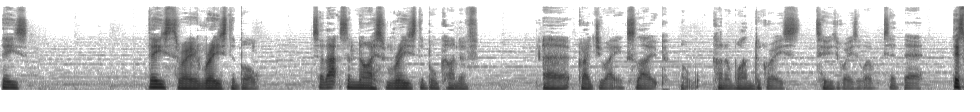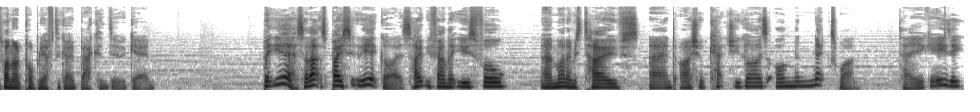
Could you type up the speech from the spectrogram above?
these, these three are reasonable. So that's a nice reasonable kind of uh, graduating slope, or kind of one degrees, two degrees, or whatever we said there. This one I'd probably have to go back and do again. But yeah, so that's basically it, guys. Hope you found that useful. Uh, my name is Toves, and I shall catch you guys on the next one. Take it easy.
